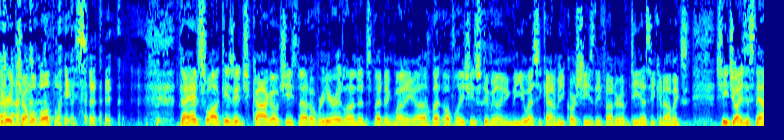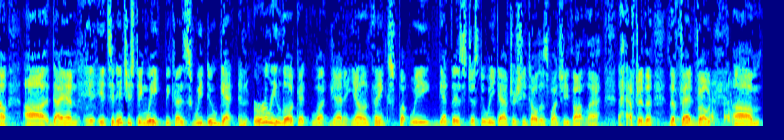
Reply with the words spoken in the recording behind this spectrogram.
you're in trouble both ways. Diane Swonk is in Chicago. She's not over here in London spending money, uh, but hopefully she's stimulating the U.S. economy. Of course, she's the founder of DS Economics. She joins us now. Uh, Diane, it's an interesting week because we do get an early look at what Janet Yellen thinks, but we get this just a week after she told us what she thought la- after the, the Fed vote. Um,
